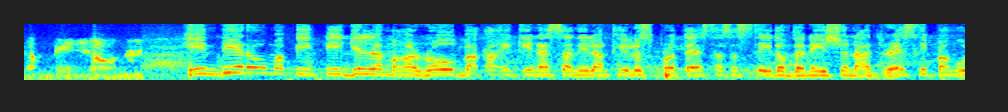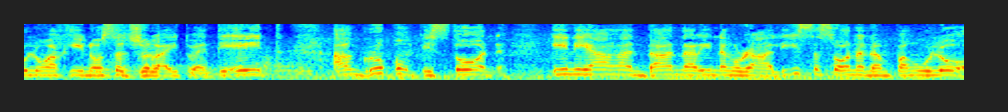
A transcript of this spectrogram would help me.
sa piso. Hindi raw mapipigil ng mga rollback ang ikinasa nilang kilos protesta sa State of the Nation address ni Pangulong Aquino sa July 28. Ang grupong Piston, inihahanda na rin ng rally sa zona ng Pangulo.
